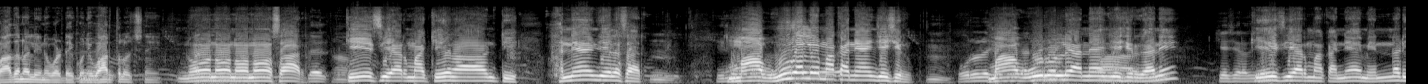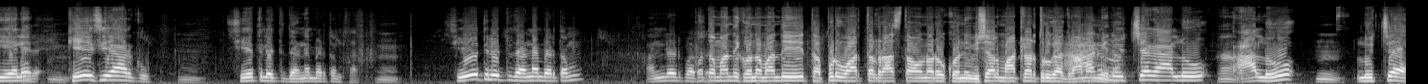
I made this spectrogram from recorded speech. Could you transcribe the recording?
వాదనలు వినబడ్డాయి కొన్ని వార్తలు వచ్చినాయి. No no no no sir. KCR మాకేలాంటి అన్యాయం చేయలే సార్. మా ఊరోళ్ళే మాకు అన్యాయం చేసిరు మా ఊరోళ్ళే అన్యాయం చేసిరు కానీ కేసీఆర్ మాకు అన్యాయం ఎన్నడూ చేయలే. కేసీఆర్కు చేతులెత్తి దండం పెడతాం సార్. చేతులెత్తి దండం పెడతాం. Hundred percent. కొంతమంది కొంతమంది తప్పుడు వార్తలు రాస్తా ఉన్నారు కొన్ని విషయాలు మాట్లాడుతురుగా గ్రామం మీద. లుచ్చగాళ్ళు వాళ్ళు లుచ్చ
